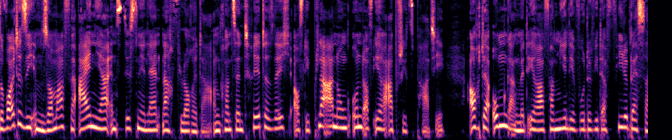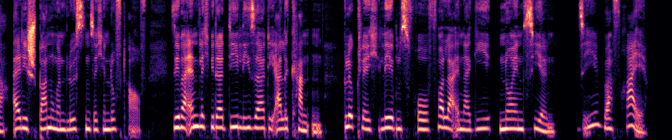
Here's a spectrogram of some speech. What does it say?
So wollte sie im Sommer für ein Jahr ins Disneyland nach Florida und konzentrierte sich auf die Planung und auf ihre Abschiedsparty. Auch der Umgang mit ihrer Familie wurde wieder viel besser. All die Spannungen lösten sich in Luft auf. Sie war endlich wieder die Lisa, die alle kannten. Glücklich, lebensfroh, voller Energie, neuen Zielen. Sie war frei.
